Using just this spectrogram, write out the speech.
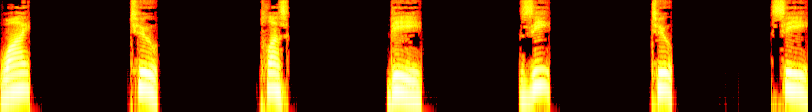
y 2 plus d z 2 c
